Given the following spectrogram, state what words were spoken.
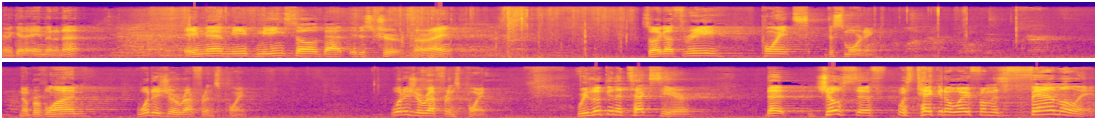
I get an amen on that? Amen, meaning so that it is true, all right? So I got three points this morning. Number one, what is your reference point? What is your reference point? We look in the text here that Joseph was taken away from his family.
